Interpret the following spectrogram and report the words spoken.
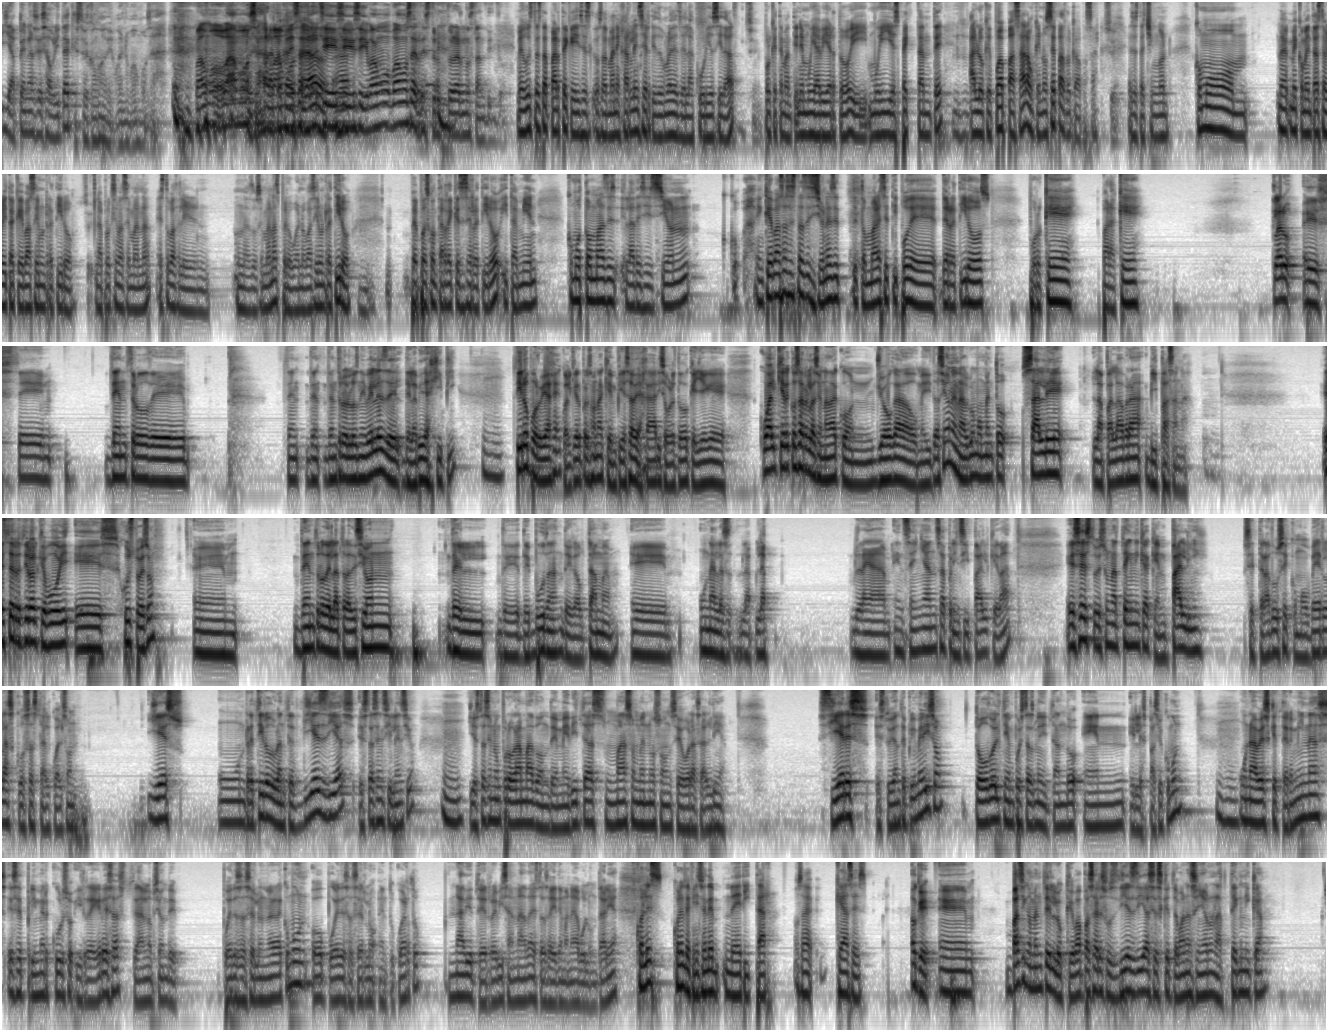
y apenas es ahorita que estoy como de, bueno, vamos a, vamos, vamos a, vamos a, sí, sí, sí, vamos, vamos a reestructurarnos tantito. Me gusta esta parte que dices, o sea, manejar la incertidumbre desde la curiosidad, porque te mantiene muy abierto y muy expectante a lo que pueda pasar, aunque no sepas lo que va a pasar. Eso está chingón. ¿Cómo me comentaste ahorita que va a ser un retiro la próxima semana? Esto va a salir en unas dos semanas, pero bueno, va a ser un retiro. ¿Me puedes contar de qué es ese retiro? Y también ¿Cómo tomas la decisión? ¿En qué basas estas decisiones de, tomar ese tipo de, retiros? ¿Por qué? ¿Para qué? Claro, este. Dentro de. dentro de los niveles de, la vida hippie, tiro por viaje, cualquier persona que empiece a viajar y sobre todo que llegue cualquier cosa relacionada con yoga o meditación, en algún momento sale la palabra vipassana. Este retiro al que voy es justo eso. Em, dentro de la tradición de, Buda, de Gautama, eh, una la, enseñanza principal que da es esto, es una técnica que en Pali se traduce como ver las cosas tal cual son. Y es un retiro durante 10 días, estás en silencio y estás en un programa donde meditas más o menos 11 horas al día. Si eres estudiante primerizo, todo el tiempo estás meditando en el espacio común. Una vez que terminas ese primer curso y regresas, te dan la opción de puedes hacerlo en el área común o puedes hacerlo en tu cuarto. Nadie te revisa nada, estás ahí de manera voluntaria. ¿Cuál es, cuál es la definición de meditar? O sea, ¿qué haces? Ok, eh, Básicamente lo que va a pasar esos 10 días es que te van a enseñar una técnica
